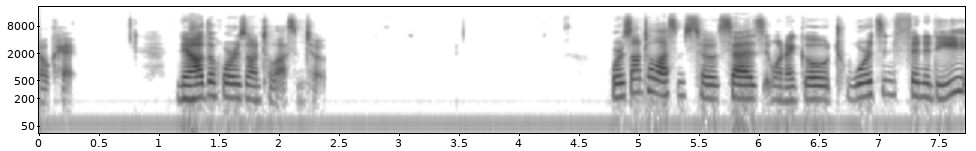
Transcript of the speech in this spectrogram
Okay, now the horizontal asymptote. Horizontal asymptote says when I go towards infinity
